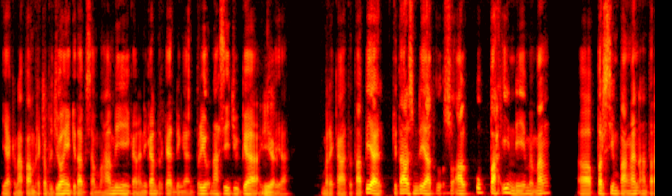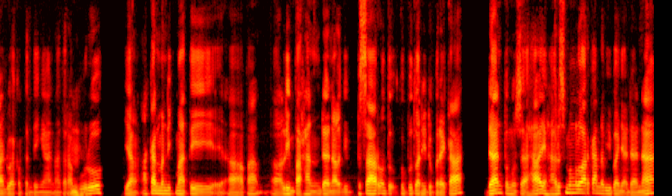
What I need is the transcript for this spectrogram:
Ya kenapa mereka berjuang ya kita bisa memahami karena ini kan terkait dengan periuk nasi juga gitu ya mereka. Tetapi ya kita harus melihat soal upah ini memang eh, persimpangan antara dua kepentingan antara Mhm. buruh yang akan menikmati eh, apa eh, limpahan dana lebih besar untuk kebutuhan hidup mereka dan pengusaha yang harus mengeluarkan lebih banyak dana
